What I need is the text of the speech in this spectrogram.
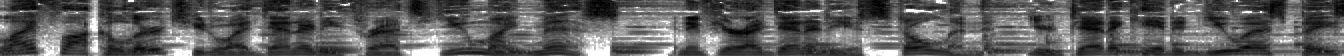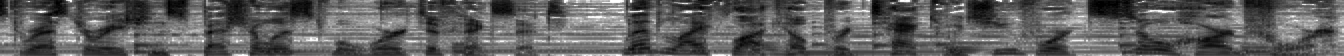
Lifelock alerts you to identity threats you might miss. And if your identity is stolen, your dedicated US based restoration specialist will work to fix it. Let Lifelock help protect what you've worked so hard for.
